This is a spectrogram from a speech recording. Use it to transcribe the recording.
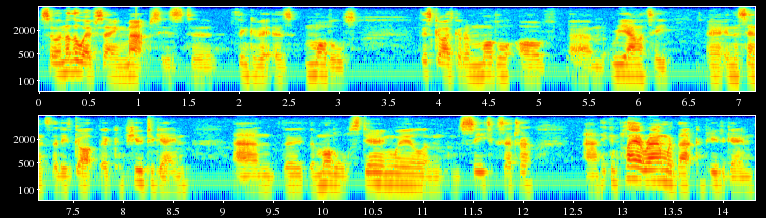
So another way of saying maps is to think of it as models. This guy's got a model of um, reality uh, in the sense that he's got the computer game and the, the model steering wheel and, and seat, etc. And he can play around with that computer game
